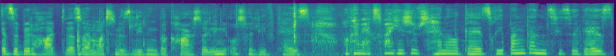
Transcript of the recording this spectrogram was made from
It's a bit hot that's why martin is leaving the car. So let me also leave guys. Welcome back to my youtube channel guys. Guys.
